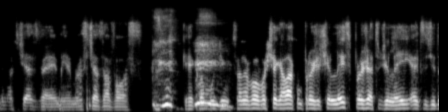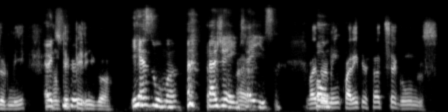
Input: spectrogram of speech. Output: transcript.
ó. Umas tias velhas minhas, tias avós, que reclamam de insônia. Eu vou, vou, chegar lá com um projetinho, ler esse projeto de lei antes de dormir. Não tem dormir. perigo. E resuma pra gente, é, é isso. Vai Bom, dormir em 47 segundos.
